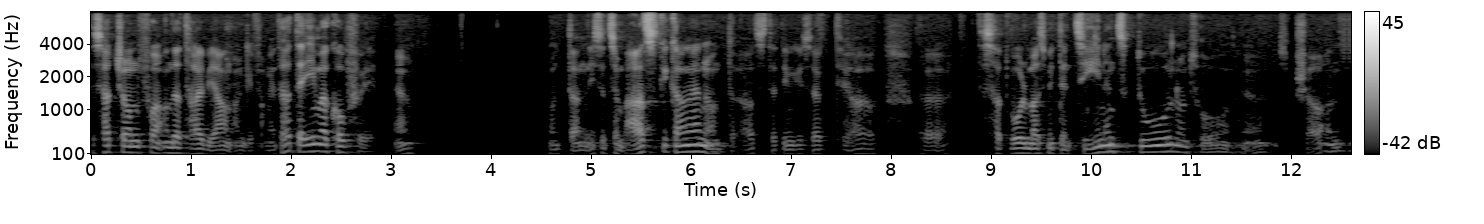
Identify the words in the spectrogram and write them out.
Das hat schon vor anderthalb Jahren angefangen. Da hatte er immer Kopfweh. Ja. Und dann ist er zum Arzt gegangen und der Arzt hat ihm gesagt, ja, äh, das hat wohl was mit den Zähnen zu tun und so. Ja, muss man schauen.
